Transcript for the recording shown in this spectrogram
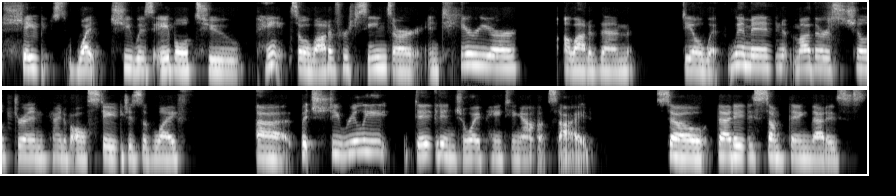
shaped what she was able to paint. So a lot of her scenes are interior. A lot of them deal with women, mothers, children, kind of all stages of life. Uh, but she really did enjoy painting outside. So that is something that is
